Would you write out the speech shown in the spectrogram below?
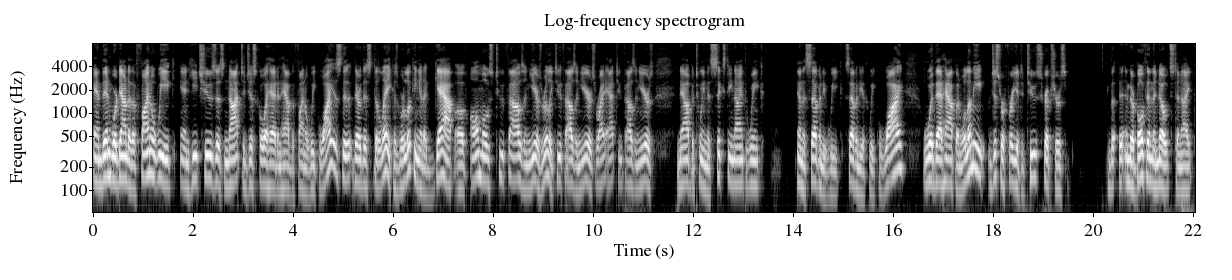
and then we're down to the final week and he chooses not to just go ahead and have the final week. Why is there this delay? Because we're looking at a gap of almost 2000 years really 2000 years right at 2000 years now between the 69th week and the 70 week 70th week. Why would that happen? Well let me just refer you to two scriptures and they're both in the notes tonight.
